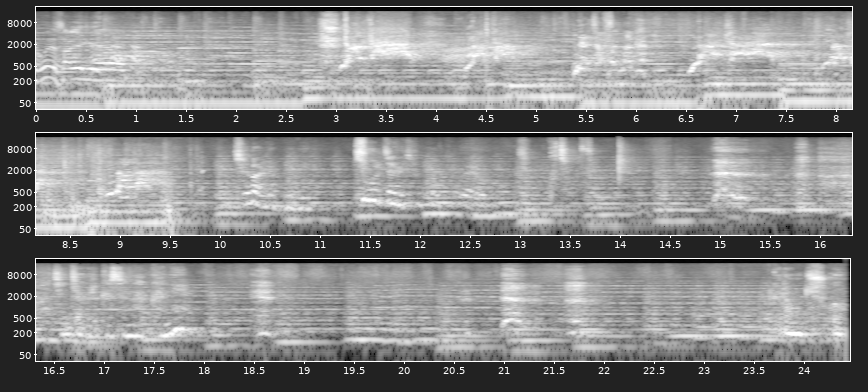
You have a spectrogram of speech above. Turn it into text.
최고의 싸대기예요. 내 정신 나가! 나가! 나가! 나가! 제발 내 몸이 죽을 자를 왜요? 자꾸 잡았어. 진짜 그렇게 생각하니? 그럼 죽어.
